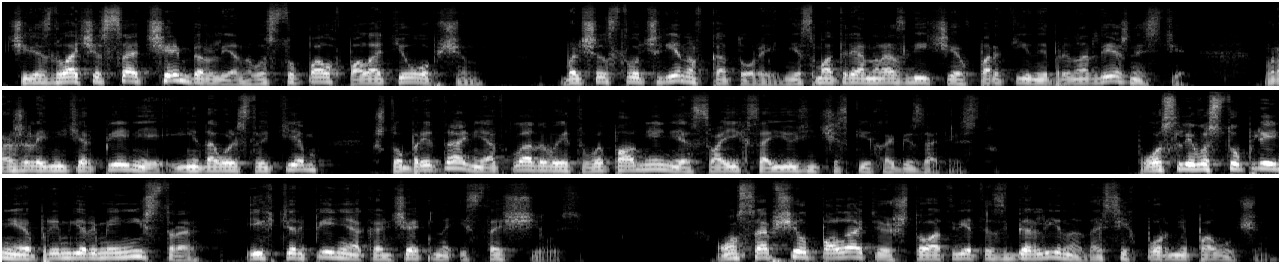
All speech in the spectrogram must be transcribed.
Через два часа Чемберлен выступал в Палате общин, большинство членов которой, несмотря на различия в партийной принадлежности, выражали нетерпение и недовольство тем, что Британия откладывает выполнение своих союзнических обязательств. После выступления премьер-министра их терпение окончательно истощилось. Он сообщил Палате, что ответ из Берлина до сих пор не получен.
